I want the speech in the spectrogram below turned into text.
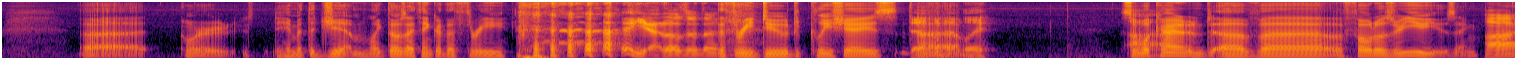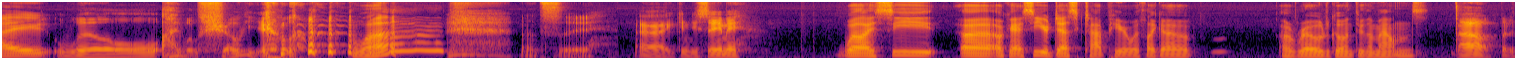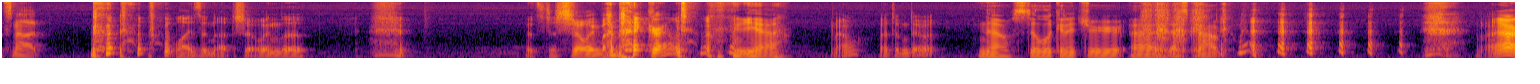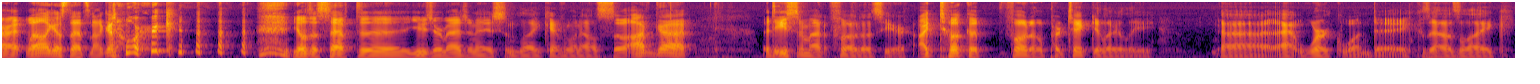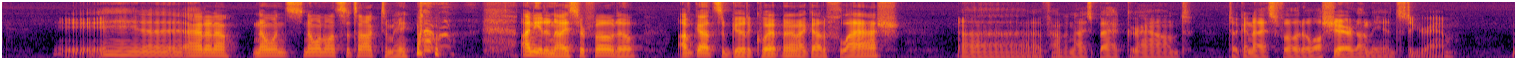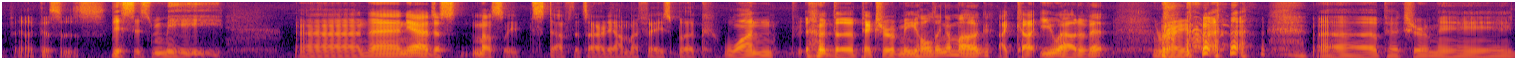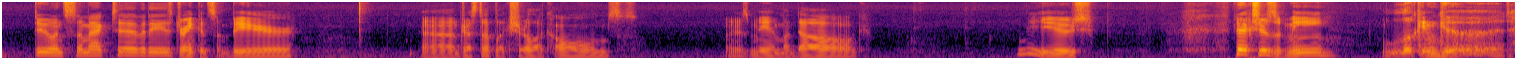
uh or him at the gym like those i think are the three yeah those are the the three dude cliches Um, So what kind of uh, photos are you using? I will. I will show you. What? Let's see. All right, can you see me? well, I see. Uh, okay, I see your desktop here with like a a road going through the mountains. Oh, but it's not. Why is it not showing the? It's just showing my background. yeah. no, that didn't do it. No, still looking at your uh, desktop. All right. Well, I guess that's not going to work. You'll just have to use your imagination like everyone else. So I've got a decent amount of photos here. I took a photo particularly uh, at work one day because I was like, eh, I don't know. No one's no one wants to talk to me. I need a nicer photo. I've got some good equipment. I got a flash. Uh, found a nice background. Took a nice photo. I'll share it on the Instagram. I feel like this is this is me. Uh, and then yeah, just mostly stuff that's already on my Facebook. One, the picture of me holding a mug. I cut you out of it. right. Uh, picture of me doing some activities, drinking some beer. Uh, dressed up like Sherlock Holmes. There's me and my dog. The usual. Pictures of me looking good.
